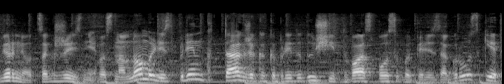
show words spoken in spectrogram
вернется к жизни. В основном Респринг Ring, так же как и предыдущие два способа перезагрузки,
